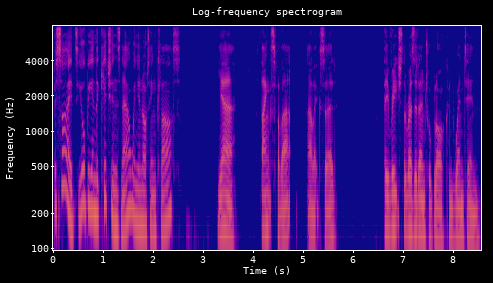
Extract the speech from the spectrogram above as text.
Besides, you'll be in the kitchens now when you're not in class. Yeah, thanks for that, Alex said. They reached the residential block and went in,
